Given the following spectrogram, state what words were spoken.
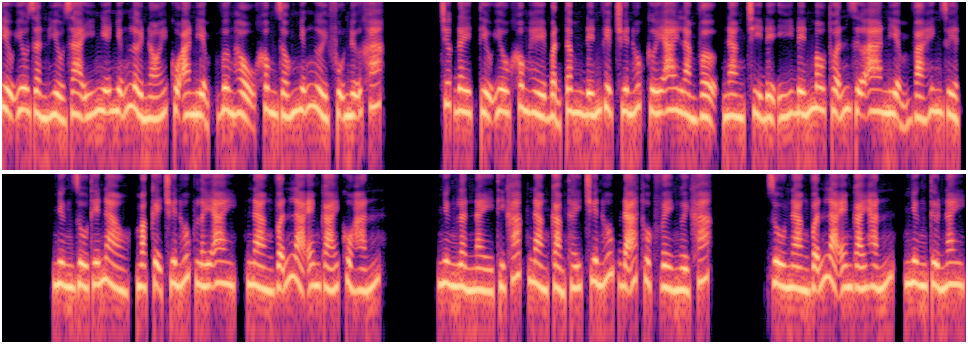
Tiểu yêu dần hiểu ra ý nghĩa những lời nói của A Niệm, vương hậu không giống những người phụ nữ khác. Trước đây tiểu yêu không hề bận tâm đến việc chuyên húc cưới ai làm vợ, nàng chỉ để ý đến mâu thuẫn giữa A Niệm và Hinh Duyệt. Nhưng dù thế nào, mặc kệ chuyên húc lấy ai, nàng vẫn là em gái của hắn. Nhưng lần này thì khác nàng cảm thấy chuyên húc đã thuộc về người khác. Dù nàng vẫn là em gái hắn, nhưng từ nay,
